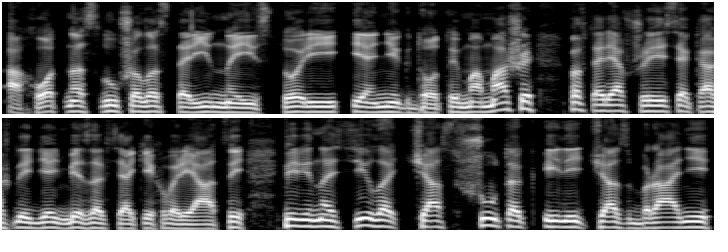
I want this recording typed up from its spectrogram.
охотно слушала старинные истории и анекдоты мамаши, повторявшиеся каждый день безо всяких вариаций, переносила час шуток или час брани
